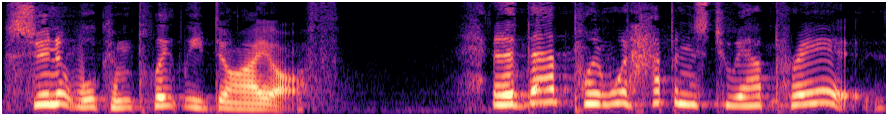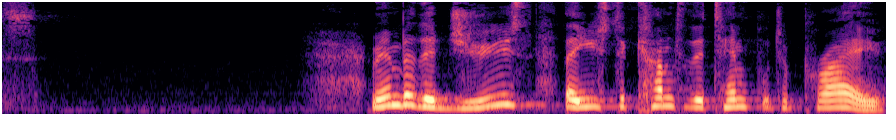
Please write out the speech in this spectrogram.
Soon it will completely die off. And at that point, what happens to our prayers? Remember the Jews? They used to come to the temple to pray,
